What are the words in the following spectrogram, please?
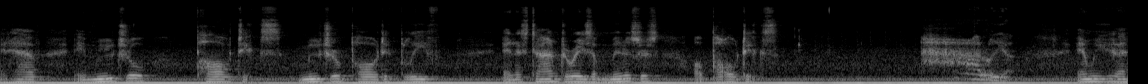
and have a mutual politics, mutual politic belief. And it's time to raise up ministers of politics. Hallelujah. And we uh,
